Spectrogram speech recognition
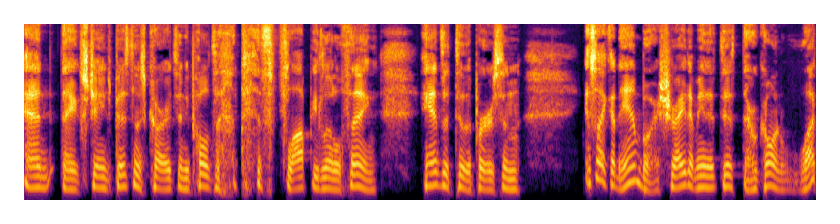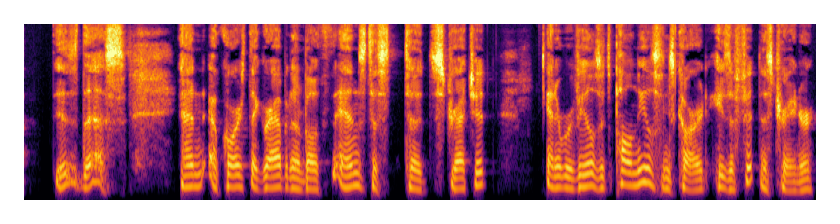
And they exchange business cards and he pulls out this floppy little thing, hands it to the person. It's like an ambush, right? I mean, just, they're going, what is this? And of course, they grab it on both ends to, to stretch it. And it reveals it's Paul Nielsen's card. He's a fitness trainer.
